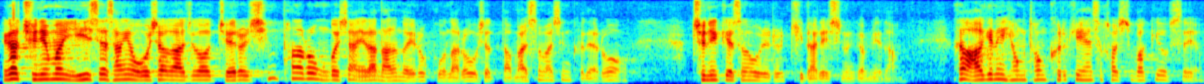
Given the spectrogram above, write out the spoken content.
그러니까 주님은 이 세상에 오셔가지고 죄를 심판하러 온 것이 아니라 나는 너희를 구원하러 오셨다 말씀하신 그대로 주님께서는 우리를 기다리시는 겁니다. 그 악인의 형통 그렇게 해석할 수밖에 없어요.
